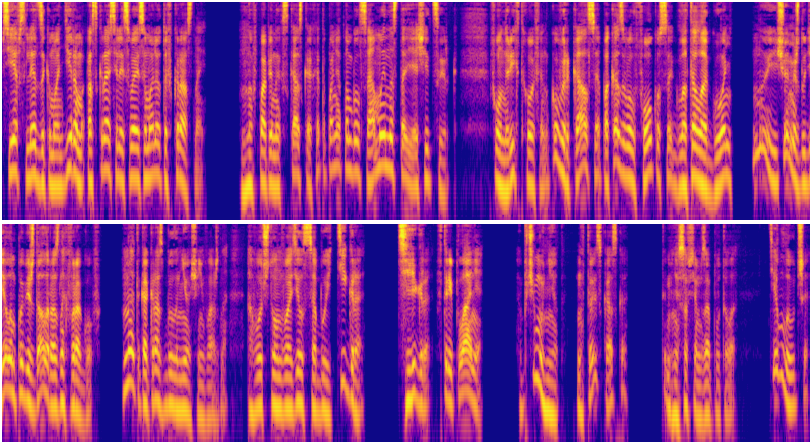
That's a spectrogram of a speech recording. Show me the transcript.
все вслед за командиром раскрасили свои самолеты в красный. Но в папиных сказках это, понятно, был самый настоящий цирк. Фон Рихтхофен кувыркался, показывал фокусы, глотал огонь, ну и еще между делом побеждал разных врагов. Но это как раз было не очень важно. А вот что он возил с собой тигра... Тигра в триплане? А почему нет? На то и сказка. Ты меня совсем запутала. Тем лучше.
